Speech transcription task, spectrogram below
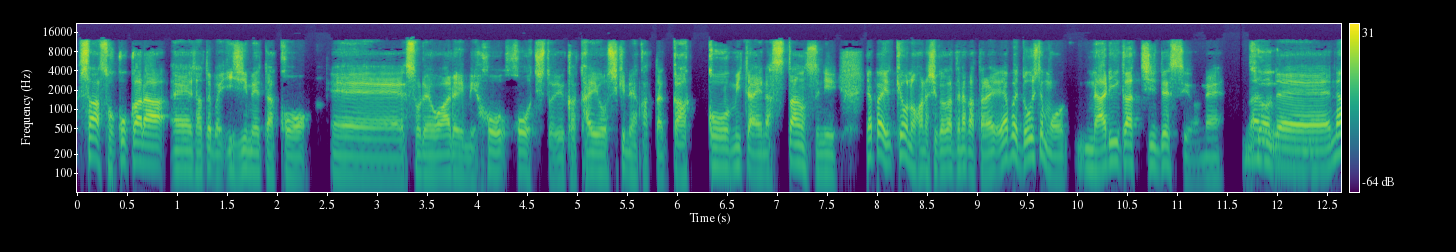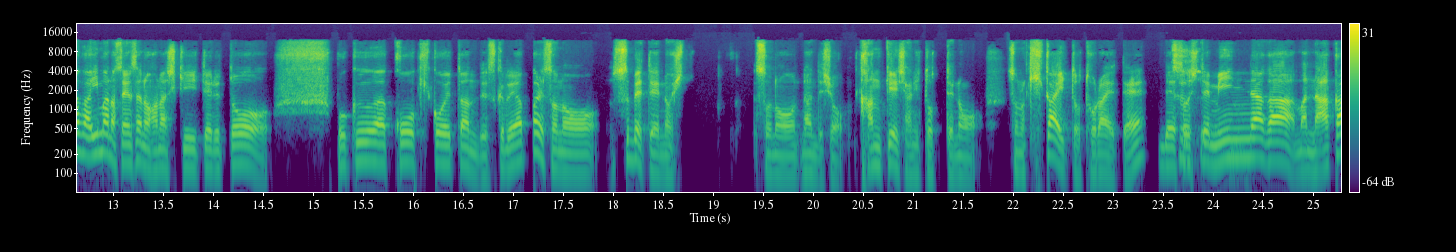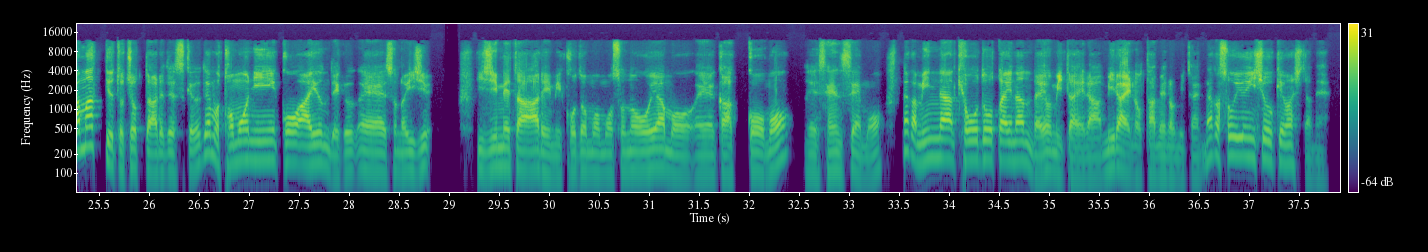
さあそこから、えー例えばいじめた子、えーそれをある意味放放置というか対応しきれなかった学校みたいなスタンスに、やっぱり今日のお話伺ってなかったら、やっぱりどうしてもなりがちですよね。なのでで、なんか今の先生のお話聞いてると、僕はこう聞こえたんですけど、やっぱりその全てのひその、なんでしょう、関係者にとっての、その機会と捉えて、で、そしてみんなが、まあ仲間っていうとちょっとあれですけど、でも共にこう歩んでいく、えーそのいじ、いじめたある意味子供もその親も、えー学校も、えー先生も、なんかみんな共同体なんだよみたいな、未来のためのみたいな、なんかそういう印象を受けましたね。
